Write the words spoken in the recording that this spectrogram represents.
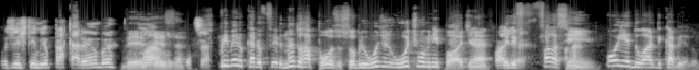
hoje a gente tem e-mail pra caramba. Vamos lá, vamos Beleza. Primeiro, cara, o Fernando Raposo, sobre o último minipod, né? Olha, Ele fala assim: Oi, Eduardo e Cabelo.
